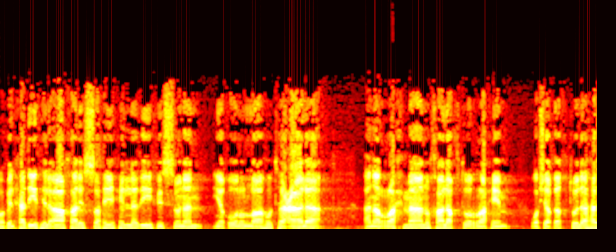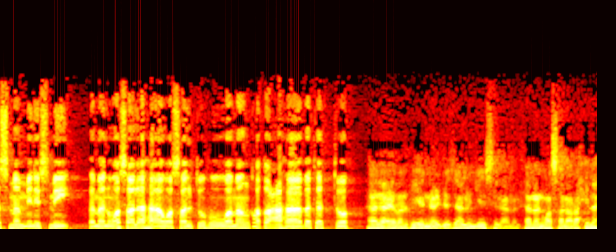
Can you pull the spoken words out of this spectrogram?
وفي الحديث الآخر الصحيح الذي في السنن يقول الله تعالى أنا الرحمن خلقت الرحم وشققت لها اسما من اسمي فمن وصلها وصلته ومن قطعها بتته. هذا أيضا فيه أن الجزاء من جنس العمل فمن وصل رحمه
